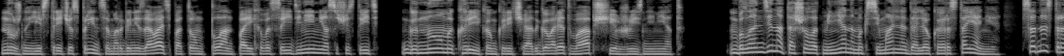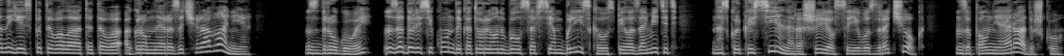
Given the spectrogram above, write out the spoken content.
Нужно ей встречу с принцем организовать, потом план по их воссоединению осуществить. Гномы криком кричат, говорят, вообще жизни нет. Блондин отошел от меня на максимально далекое расстояние. С одной стороны, я испытывала от этого огромное разочарование. С другой, за доли секунды, которой он был совсем близко, успела заметить, насколько сильно расширился его зрачок, заполняя радужку.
